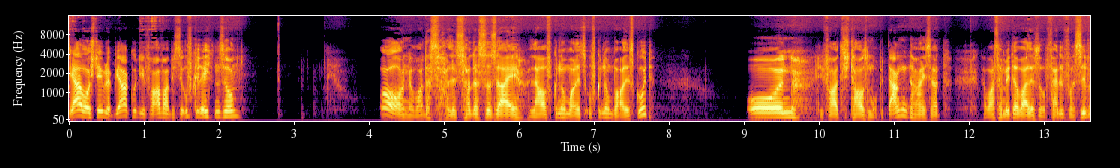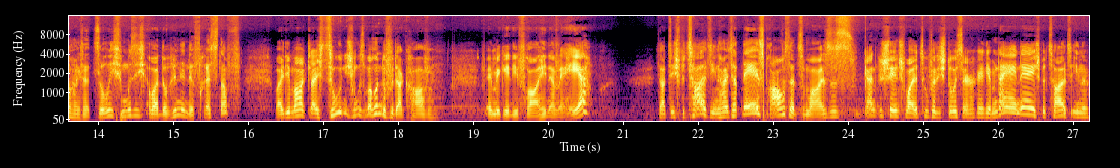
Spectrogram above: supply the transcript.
Ja, wo ich stehen bleibe. Ja, gut, die Frau war ein bisschen aufgeregt und so. Oh, und da war das alles, hat das so sein Lauf genommen, alles aufgenommen, war alles gut. Und die Frau hat sich tausendmal bedankt. Da, ich gesagt, da war es ja mittlerweile so Viertel vor sieben. Da ich gesagt, so, ich muss ich aber doch hin in den Fressnapf, weil die machen gleich zu und ich muss mal Hundefutter kaufen. Auf einmal geht die Frau hinter mir her. Sagt, ich bezahle sie Ihnen. Ich gesagt, nee, es braucht es nicht zu machen. Es ist gern geschehen, ich war zufällig durch. Ich habe nee, nee, ich bezahle es Ihnen.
